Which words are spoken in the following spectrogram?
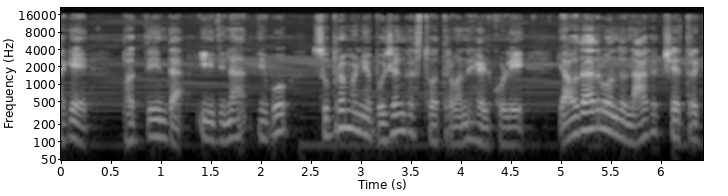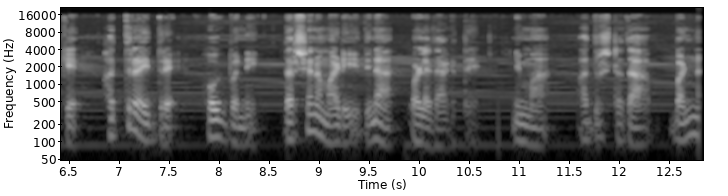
ಹಾಗೆ ಭಕ್ತಿಯಿಂದ ಈ ದಿನ ನೀವು ಸುಬ್ರಹ್ಮಣ್ಯ ಭುಜಂಗ ಸ್ತೋತ್ರವನ್ನು ಹೇಳ್ಕೊಳ್ಳಿ. ಯಾವುದಾದ್ರೂ ಒಂದು ನಾಗಕ್ಷೇತ್ರಕ್ಕೆ ಹತ್ತಿರ ಇದ್ದರೆ ಹೋಗಿ ಬನ್ನಿ. ದರ್ಶನ ಮಾಡಿ ಈ ದಿನ ಒಳ್ಳೆಯದಾಗತ್ತೆ. ನಿಮ್ಮ ಅದೃಷ್ಟದ ಬಣ್ಣ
